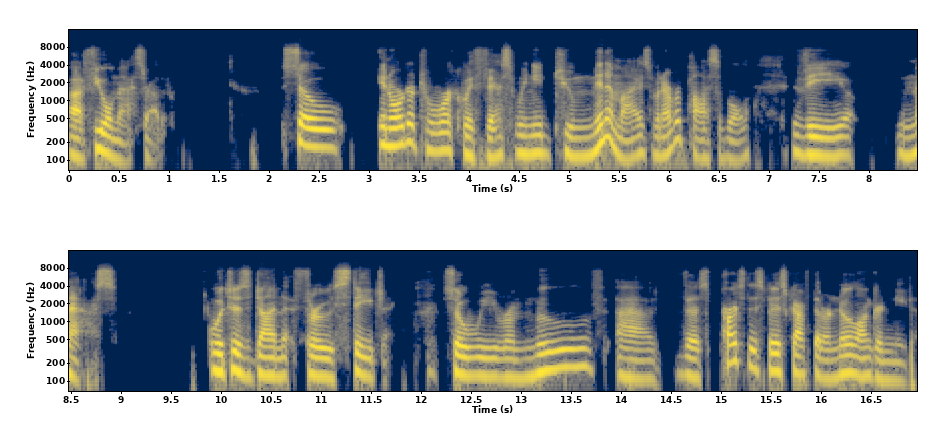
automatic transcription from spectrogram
uh, fuel mass rather. So in order to work with this, we need to minimize, whenever possible, the mass, which is done through staging. So we remove uh, the parts of the spacecraft that are no longer needed.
